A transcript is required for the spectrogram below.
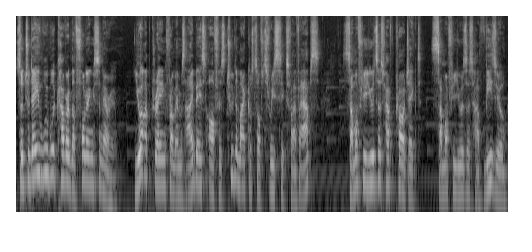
So today we will cover the following scenario. You're upgrading from MSI-based Office to the Microsoft 365 apps. Some of your users have Project, some of your users have Visio,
